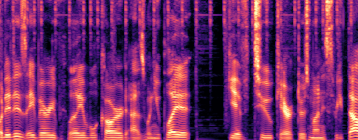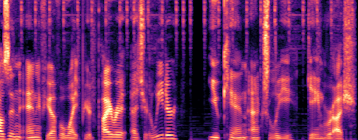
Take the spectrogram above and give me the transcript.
But it is a very playable card, as when you play it, give two characters minus 3000, and if you have a Whitebeard Pirate as your leader, you can actually gain Rush.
